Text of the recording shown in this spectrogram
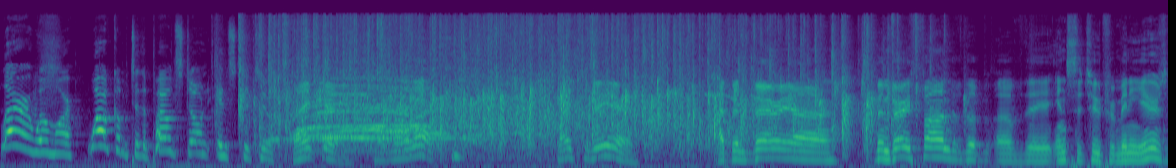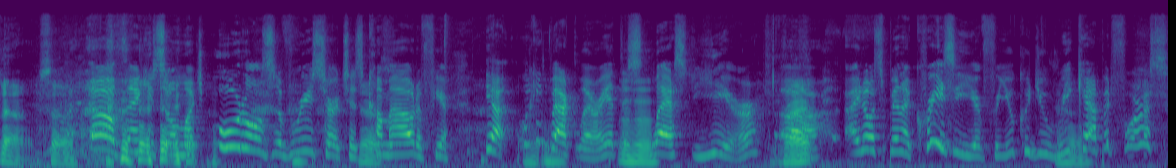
Larry Wilmore, welcome to the Poundstone Institute. Thank you. Thank you very much. Nice to be here. I've been very, uh, been very fond of the of the institute for many years now. So Oh, thank you so much. Oodles of research has Yes. Mm-hmm. come out of here. Yeah, looking back, Larry, at this last year, uh, Right. I know it's been a crazy year for you. Could you recap it for us?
